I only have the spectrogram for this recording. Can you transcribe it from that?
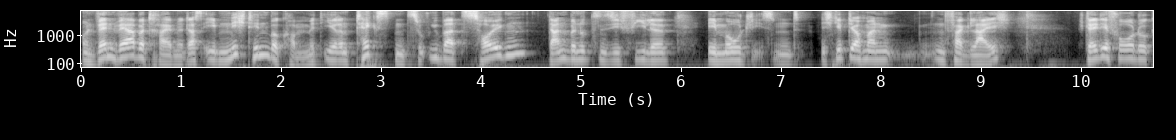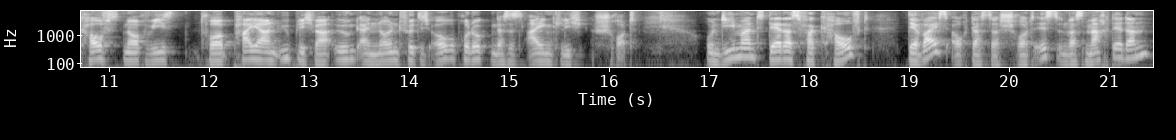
Und wenn Werbetreibende das eben nicht hinbekommen, mit ihren Texten zu überzeugen, dann benutzen sie viele Emojis. Und ich gebe dir auch mal einen, einen Vergleich. Stell dir vor, du kaufst noch, wie es vor ein paar Jahren üblich war, irgendein 49-Euro-Produkt und das ist eigentlich Schrott. Und jemand, der das verkauft, der weiß auch, dass das Schrott ist. Und was macht er dann?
